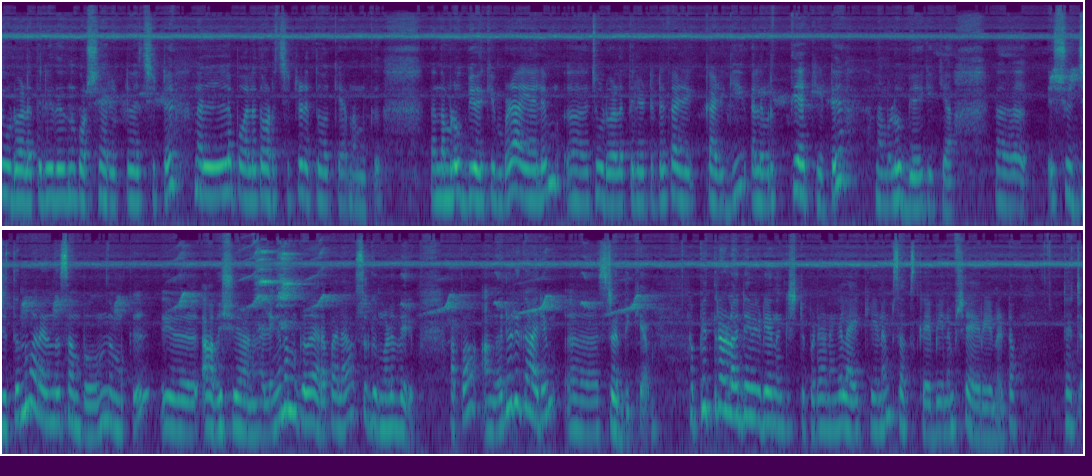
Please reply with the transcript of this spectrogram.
ചൂടുവെള്ളത്തിൽ ഇതൊന്ന് കുറച്ച് ഇരട്ട് വെച്ചിട്ട് നല്ല പോലെ തുടച്ചിട്ട് എടുത്ത് വെക്കാം നമുക്ക്. നമ്മൾ ഉപയോഗിക്കുമ്പോഴായാലും ചൂടുവെള്ളത്തിലിട്ടിട്ട് കഴു കഴുകി നല്ല വൃത്തിയാക്കിയിട്ട് നമ്മൾ ഉപയോഗിക്കുക. ശുചിത്വം എന്ന് പറയുന്ന സംഭവം നമുക്ക് ആവശ്യമാണ്. അല്ലെങ്കിൽ നമുക്ക് വേറെ പല അസുഖങ്ങളും വരും. അപ്പോൾ അങ്ങനെ ഒരു കാര്യം ശ്രദ്ധിക്കാം. അപ്പോൾ ഇത്രയുള്ള എന്റെ വീഡിയോ നിങ്ങൾക്ക് ഇഷ്ടപ്പെടുകയാണെങ്കിൽ ലൈക്ക് ചെയ്യണം സബ്സ്ക്രൈബ് ചെയ്യണം ഷെയർ ചെയ്യണം കേട്ടോ. ടാറ്റ.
